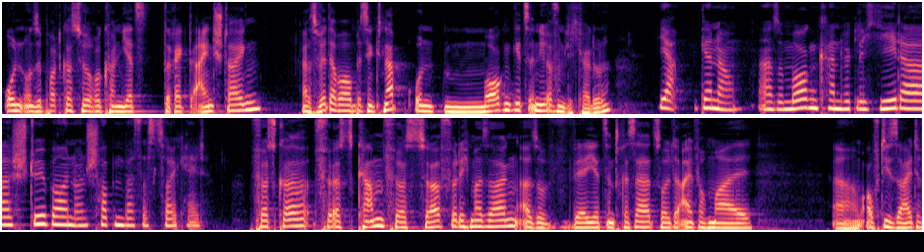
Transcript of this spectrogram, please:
und unsere Podcast-Hörer können jetzt direkt einsteigen. Es wird aber auch ein bisschen knapp und morgen geht's in die Öffentlichkeit, oder? Ja, genau. Also morgen kann wirklich jeder stöbern und shoppen, was das Zeug hält. First, first come, first serve, würde ich mal sagen. Also wer jetzt Interesse hat, sollte einfach mal äh, auf die Seite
